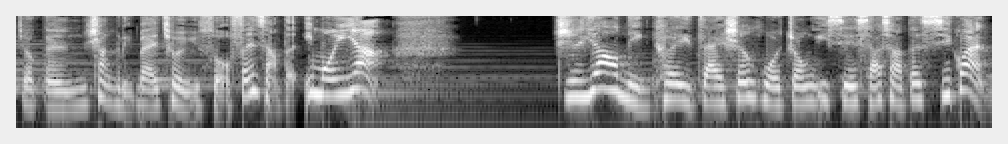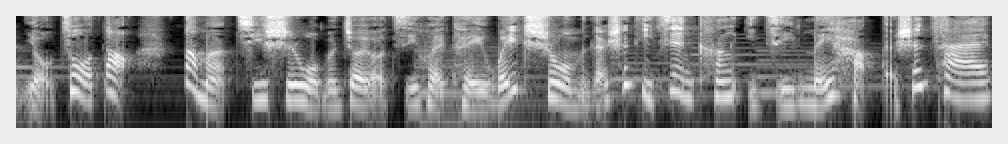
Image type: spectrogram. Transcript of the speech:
就跟上个礼拜秋雨所分享的一模一样。只要你可以在生活中一些小小的习惯有做到，那么其实我们就有机会可以维持我们的身体健康以及美好的身材。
